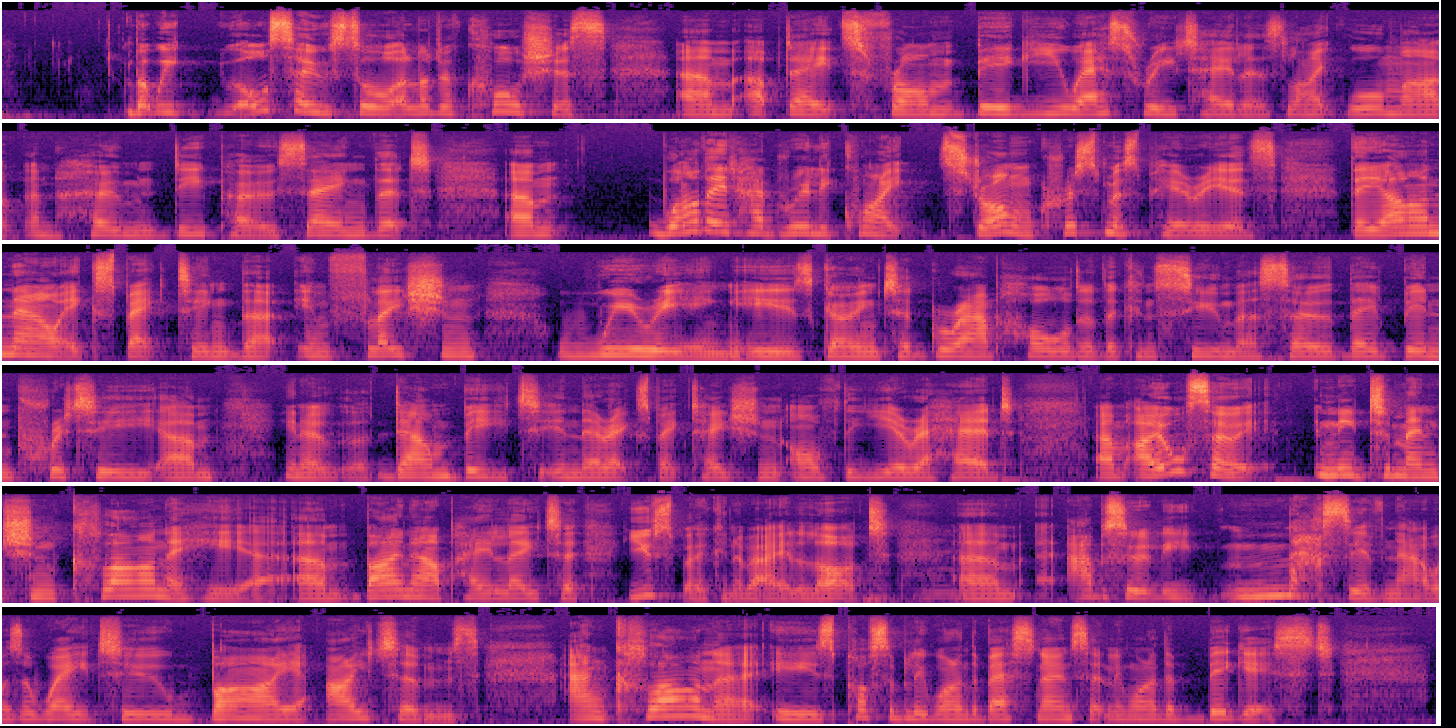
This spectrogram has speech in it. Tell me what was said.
But we also saw a lot of cautious um, updates from big US retailers like Walmart and Home Depot saying that um, while they'd had really quite strong Christmas periods, they are now expecting that inflation wearying is going to grab hold of the consumer. So they've been pretty, um, you know, downbeat in their expectation of the year ahead. Um, I also need to mention Klarna here. Um, buy now, pay later. You've spoken about it a lot. Um, absolutely massive now as a way to buy items. And Klarna is possibly one of the best known, certainly one of the biggest.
